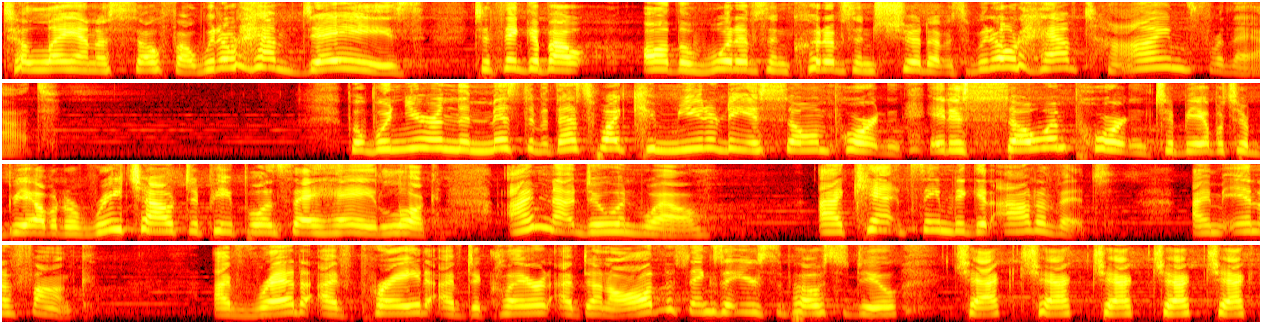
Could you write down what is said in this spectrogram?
to lay on a sofa. We don't have days to think about all the would haves and could haves and should haves. We don't have time for that. But when you're in the midst of it, that's why community is so important. It is so important to be able to be able to reach out to people and say, "Hey, look, I'm not doing well. I can't seem to get out of it. I'm in a funk. I've read, I've prayed, I've declared, I've done all the things that you're supposed to do. Check, check, check, check, check.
